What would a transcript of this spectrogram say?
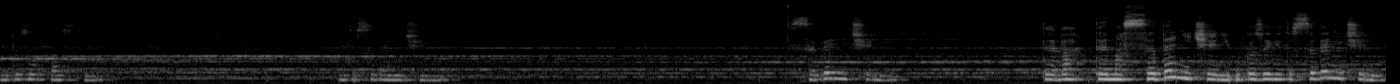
Je to zoufalství. Je to sebeničení. Sebeničení. Téma, téma sebeničení. Ukazuje mě to sebeničení.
